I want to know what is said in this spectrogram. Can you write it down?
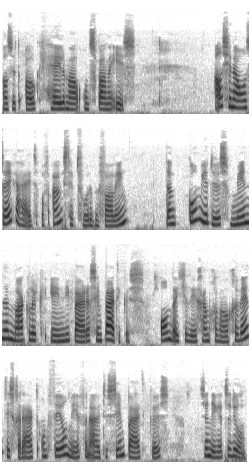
als het ook helemaal ontspannen is. Als je nou onzekerheid of angst hebt voor de bevalling, dan kom je dus minder makkelijk in die parasympathicus. Omdat je lichaam gewoon gewend is geraakt om veel meer vanuit de sympathicus zijn dingen te doen.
